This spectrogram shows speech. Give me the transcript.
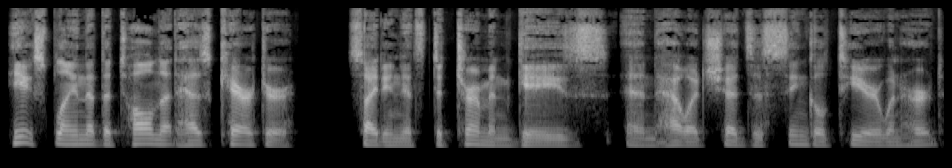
He explained that the tallnut has character, citing its determined gaze and how it sheds a single tear when hurt.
